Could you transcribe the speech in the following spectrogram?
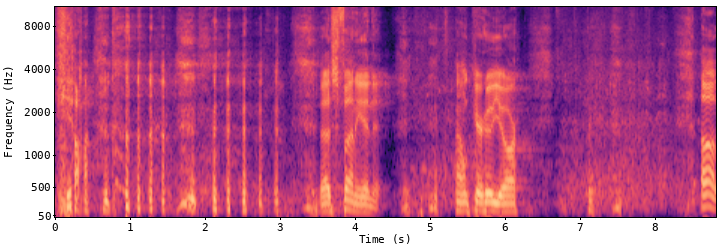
yeah. That's funny, isn't it? I don't care who you are. Uh,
